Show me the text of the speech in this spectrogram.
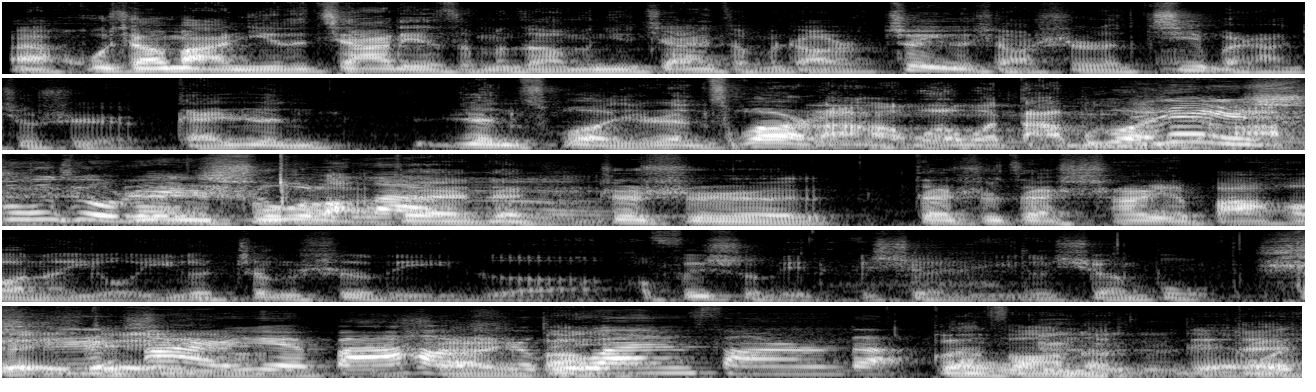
哎，互相骂你的家里怎么怎么，你家里怎么着？这个小时呢，基本上就是该认认错就认错了。我我打不过你认输就认输了。对对，这是。但是在十二月八号呢，有一个正式的一个 officially 的宣一个宣布。十二月八号是官方的。官方的。对对对。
